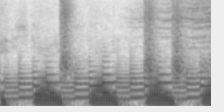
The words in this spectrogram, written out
Yes, yes, yes.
